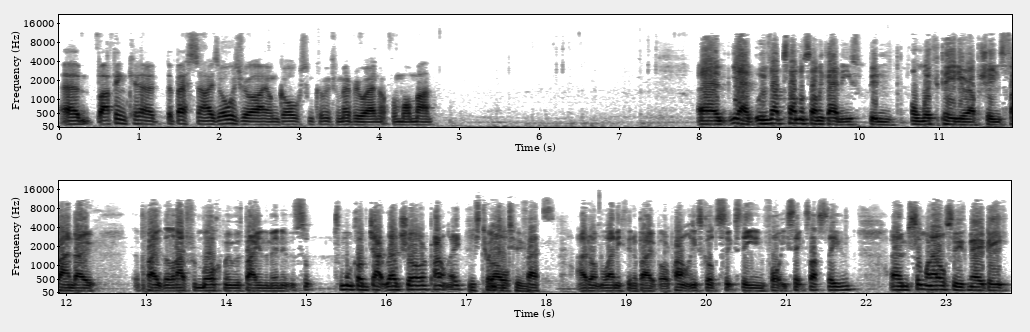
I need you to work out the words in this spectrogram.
Um, but I think uh, the best sides always rely on goals from coming from everywhere, not from one man. Um, yeah, we've had Thomas on again. He's been on Wikipedia opportunity to find out about the lad from Morecambe who was buying them in. It was someone called Jack Redshaw, apparently. He's 22. fair- I don't know anything about, but apparently he scored 16 in 46 last season. Um, someone else who's maybe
